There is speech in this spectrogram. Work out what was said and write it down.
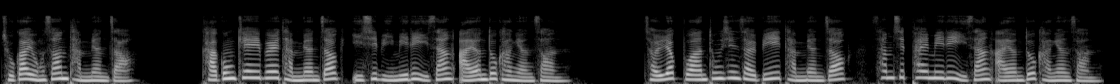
조가 용선 단면적. 가공 케이블 단면적 22mm 이상 아연도 강연선. 전력 보안 통신 설비 단면적 38mm 이상 아연도 강연선.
